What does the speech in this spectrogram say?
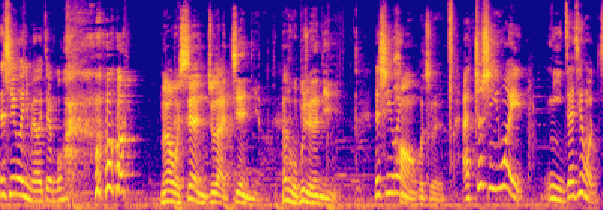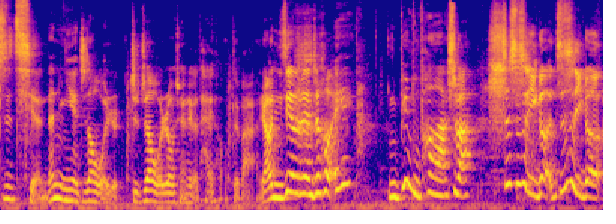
那是因为你没有见过，没有，我现在就在见你啊，但是我不觉得你那是因为胖或之类的。啊，就是因为你在见我之前，那你也知道我只知道我肉炫这个 title 对吧？然后你见了面之后，哎，你并不胖啊，是吧？这是一个，这是一个，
